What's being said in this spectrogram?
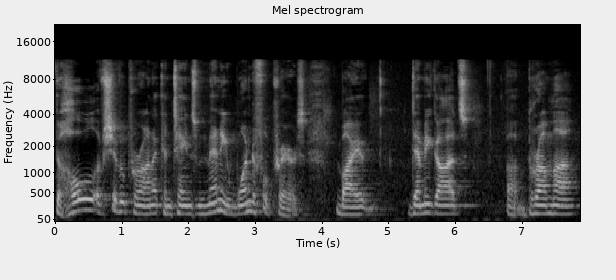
the whole of Shiva Purana contains many wonderful prayers by demigods, uh, Brahma,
